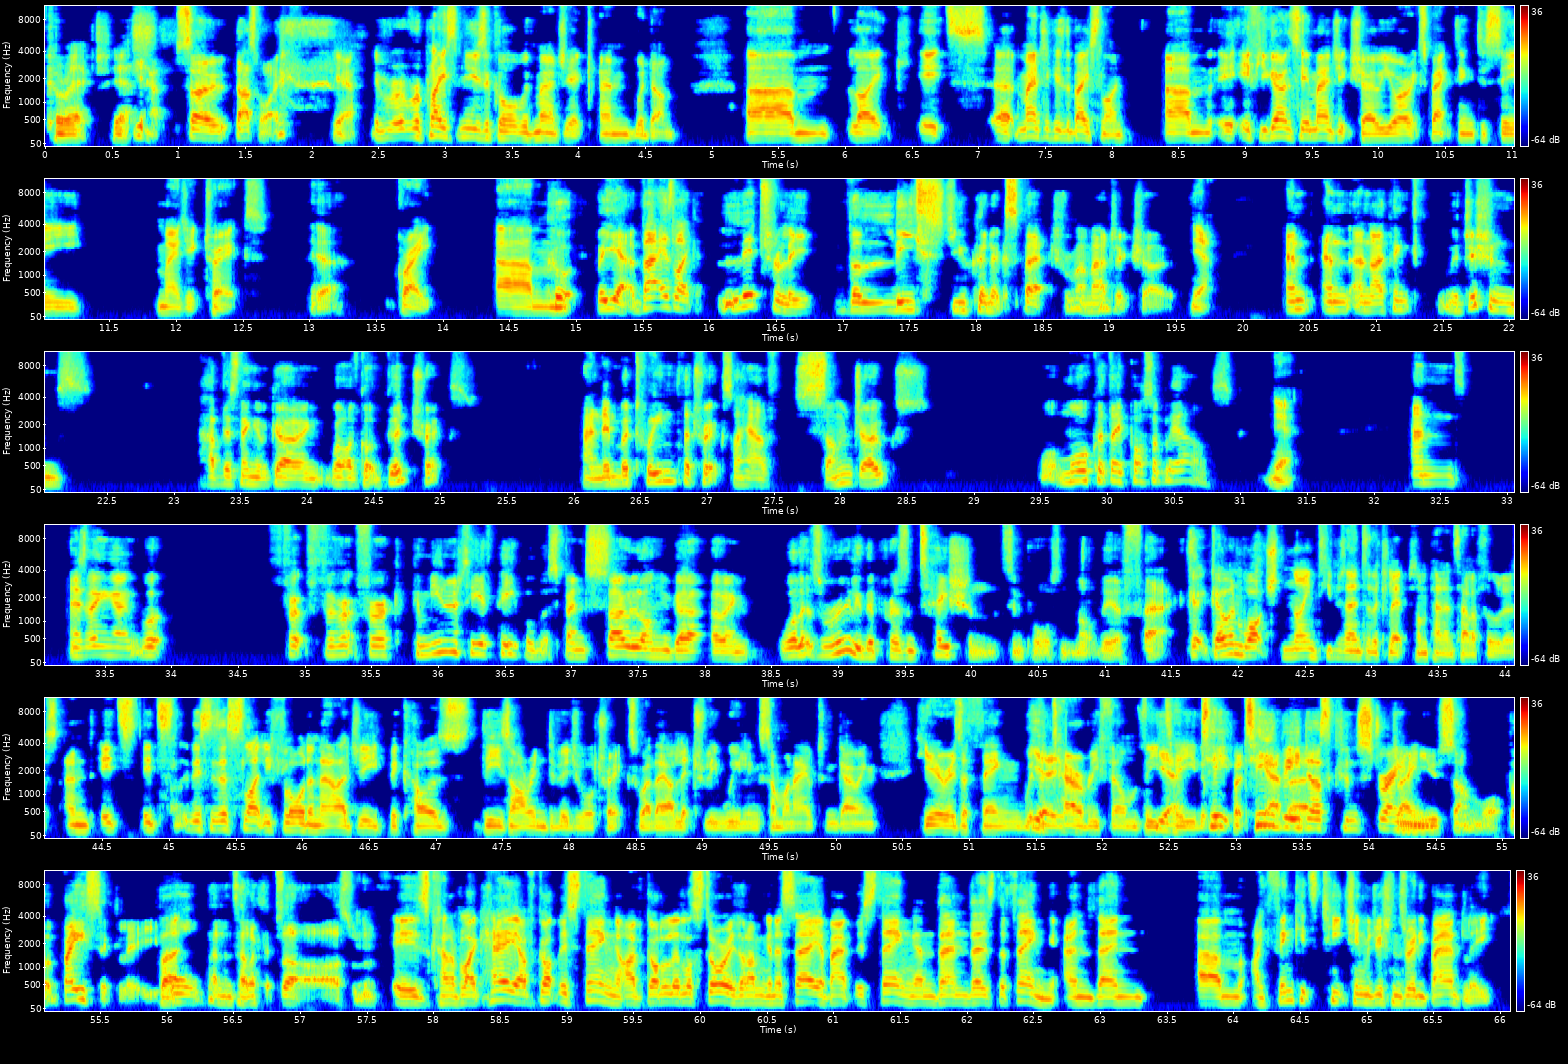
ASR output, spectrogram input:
Correct yes Yeah, so that's why. yeah, if re- replace musical with magic and we're done. Um, like it's uh, magic is the baseline. Um, if you go and see a magic show, you're expecting to see magic tricks. Yeah. great. Um, Cool. But yeah, that is like literally the least you can expect from a magic show. Yeah. And and and I think magicians have this thing of going, well, I've got good tricks, and in between the tricks, I have some jokes. What more could they possibly ask? Yeah. And and it's like going, well, for for for a community of people that spend so long going, well, it's really the presentation that's important, not the effect. go, go and watch 90% of the clips on Penn and Teller Us. And it's, it's, this is a slightly flawed analogy because these are individual tricks where they are literally wheeling someone out and going, here is a thing with Yeah, a yeah. terribly filmed VT yeah, that T- we put TV together. does constrain Train- you somewhat, but basically, But- all Penn and Teller clips are sort of is kind of like, hey, I've got this thing. I've got a little story that I'm going to say about this thing. And then there's the thing. And then um, I think it's teaching magicians really badly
